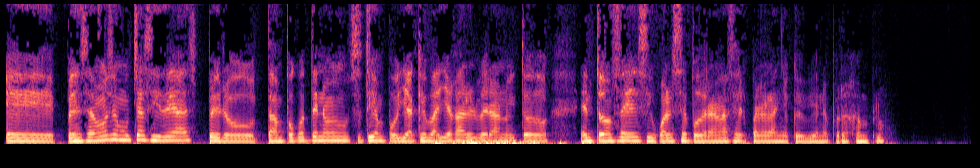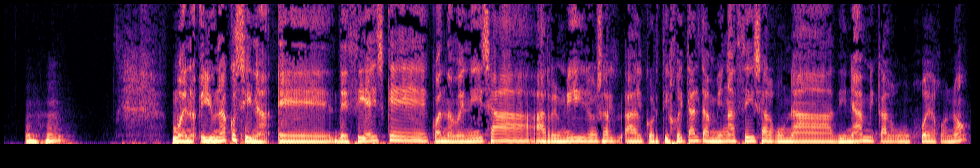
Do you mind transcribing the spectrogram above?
eh, pensamos en muchas ideas, pero tampoco tenemos mucho tiempo, ya que va a llegar el verano y todo. Entonces, igual se podrán hacer para el año que viene, por ejemplo. Bueno, y una cocina, eh, decíais que cuando venís a, a reuniros al, al, cortijo y tal, también hacéis alguna dinámica, algún juego, ¿no?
